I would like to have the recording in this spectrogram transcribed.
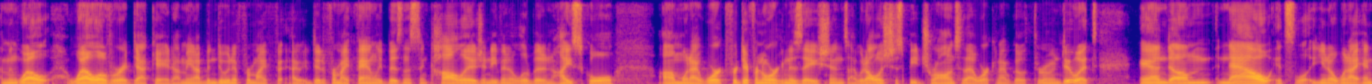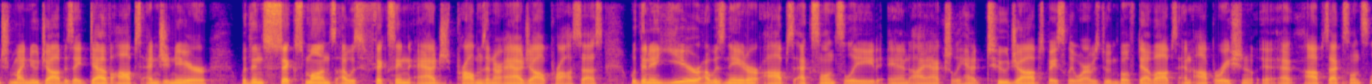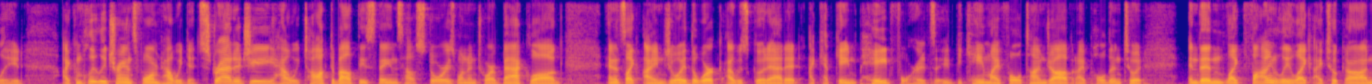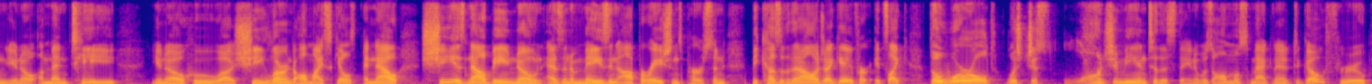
I mean, well, well over a decade. I mean, I've been doing it for my, I did it for my family business in college and even a little bit in high school. Um, when I worked for different organizations, I would always just be drawn to that work and I would go through and do it. And um, now it's, you know, when I entered my new job as a DevOps engineer, Within six months, I was fixing ag- problems in our agile process. Within a year, I was named our ops excellence lead, and I actually had two jobs basically where I was doing both DevOps and operational uh, ops excellence lead. I completely transformed how we did strategy, how we talked about these things, how stories went into our backlog. And it's like I enjoyed the work, I was good at it, I kept getting paid for it. It became my full time job, and I pulled into it. And then, like, finally, like, I took on, you know, a mentee you know, who uh, she learned all my skills. And now she is now being known as an amazing operations person because of the knowledge I gave her. It's like the world was just launching me into this thing. It was almost magnetic to go through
